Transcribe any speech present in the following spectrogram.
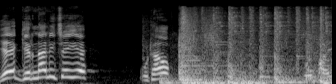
ये गिरना नहीं चाहिए। उठाओ। ओ भाई।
